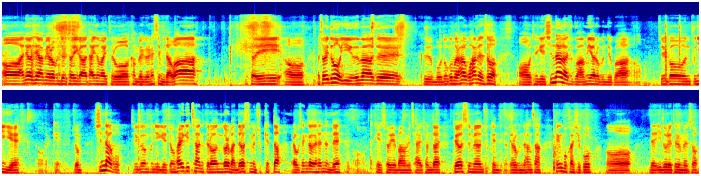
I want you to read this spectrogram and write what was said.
어, 안녕하세요, 아미 여러분들. 저희가 다이너마이트로 컴백을 했습니다. 와, 저희 어, 저희도 이 음악을 그 뭐 녹음을 하고 하면서 어, 되게 신나가지고 아미 여러분들과 어, 즐거운 분위기에 어, 이렇게 좀 신나고 지금 분위기에 좀 활기찬 그런 걸 만들었으면 좋겠다라고 생각을 했는데 어, 어떻게 저희의 마음이 잘 전달되었으면 좋겠네요. 여러분들 항상 행복하시고 어, 네, 이 노래 들으면서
